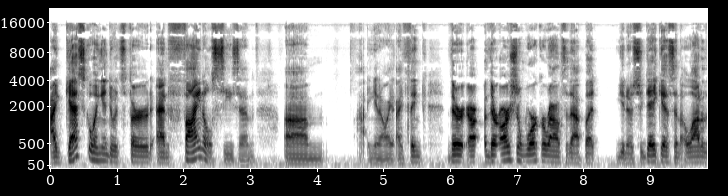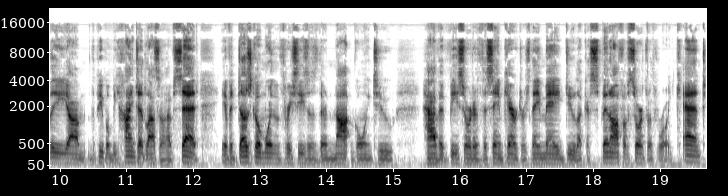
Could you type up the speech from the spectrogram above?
I guess, going into its third and final season. Um, you know, I, I think there are there are some workarounds to that, but you know, Sudeikis and a lot of the um, the people behind Ted Lasso have said if it does go more than three seasons, they're not going to have it be sort of the same characters. They may do like a spin-off of sorts with Roy Kent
